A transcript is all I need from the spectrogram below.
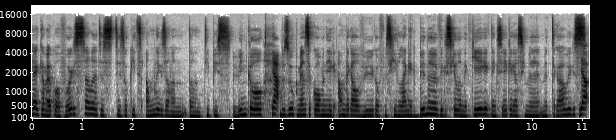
Ja, ik kan me ook wel voorstellen, het is, het is ook iets anders dan een, dan een typisch winkelbezoek. Ja. Mensen komen hier anderhalf uur of misschien langer binnen, verschillende keren. Ik denk zeker als je met, met trouwers Ja,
